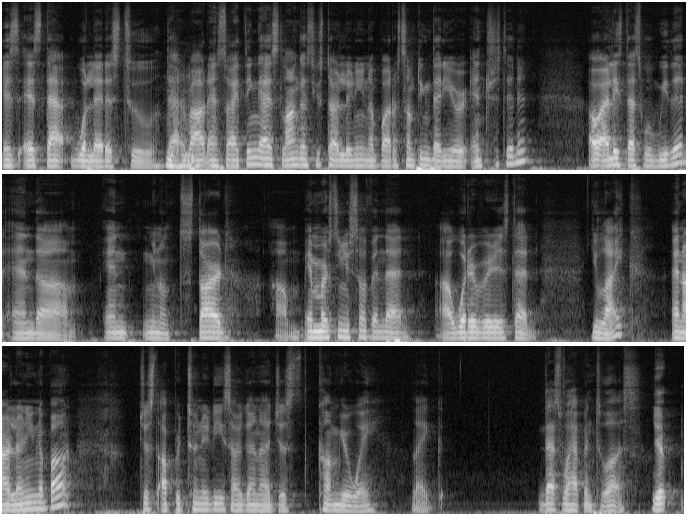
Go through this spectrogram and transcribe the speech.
is is that what led us to that Mhm. route and so i think as long as you start learning about something that you're interested in or at least that's what we did and um and you know start um, immersing yourself in that uh, whatever it is that you like and are learning about just opportunities are gonna just come your way. Like that's what happened to us. Yep.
